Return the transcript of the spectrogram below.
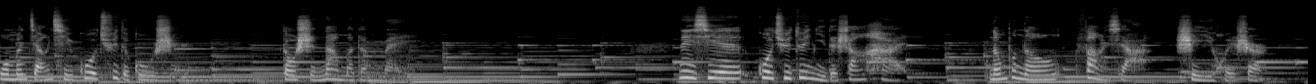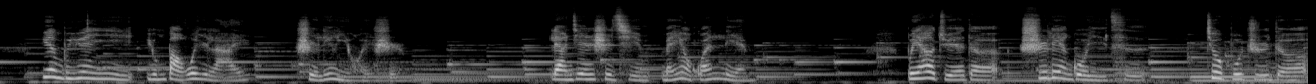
我们讲起过去的故事，都是那么的美。那些过去对你的伤害，能不能放下是一回事儿，愿不愿意拥抱未来是另一回事。两件事情没有关联，不要觉得失恋过一次。就不值得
